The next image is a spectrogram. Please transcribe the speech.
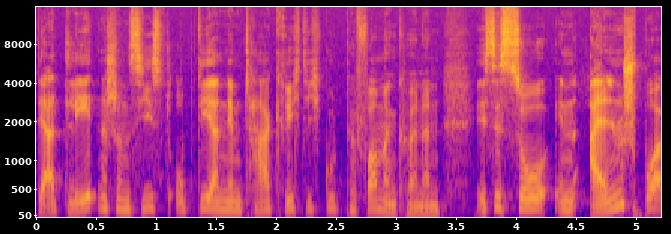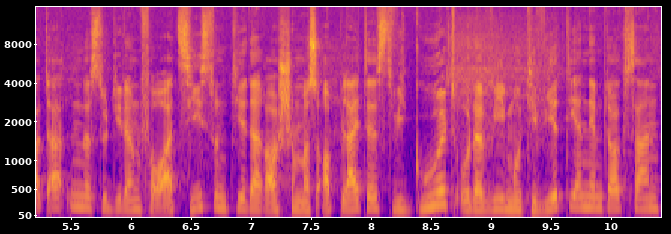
der Athleten schon siehst, ob die an dem Tag richtig gut performen können. Ist es so in allen Sportarten, dass du die dann vor Ort siehst und dir daraus schon was ableitest, wie gut oder wie motiviert die an dem Tag sind?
